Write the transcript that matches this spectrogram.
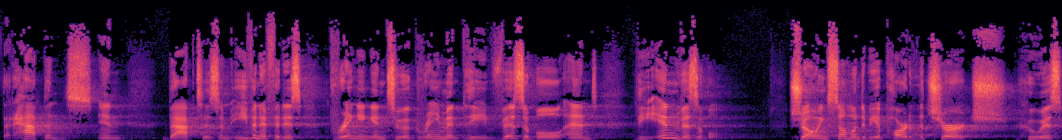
that happens in baptism, even if it is bringing into agreement the visible and the invisible, showing someone to be a part of the church who is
